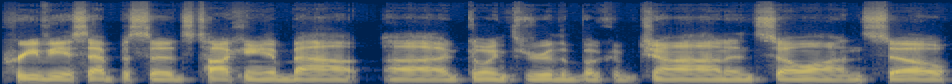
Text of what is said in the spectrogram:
previous episodes talking about uh, going through the book of john and so on. So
